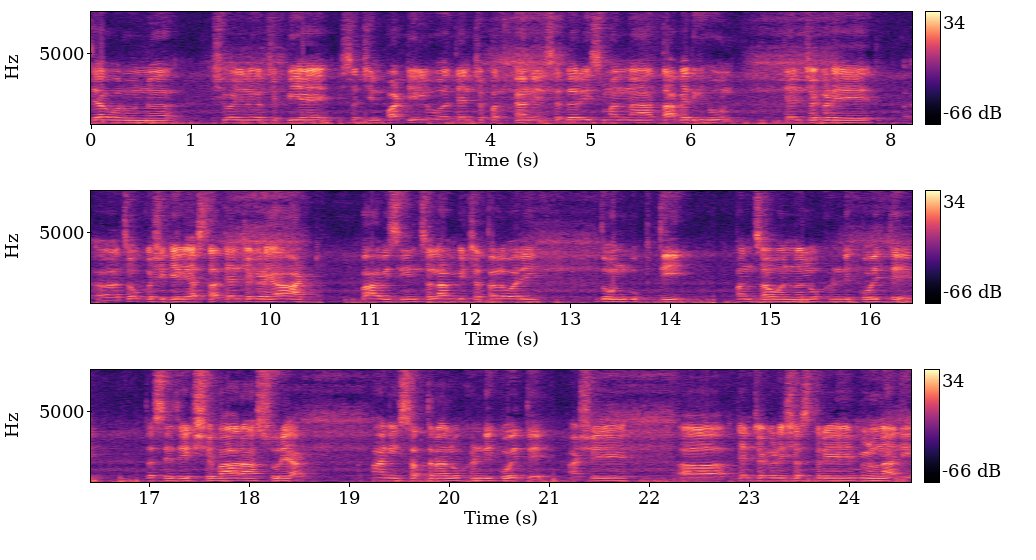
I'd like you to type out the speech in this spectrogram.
त्यावरून शिवाजीनगरचे पी आय सचिन पाटील व त्यांच्या पथकाने सदर इस्मांना ताब्यात घेऊन त्यांच्याकडे चौकशी केली असता त्यांच्याकडे आठ बावीस इंच लांबीच्या तलवारी दोन गुप्ती पंचावन्न लोखंडी कोयते तसेच एकशे बारा सुऱ्या आणि सतरा लोखंडी कोयते असे त्यांच्याकडे शस्त्रे मिळून आली.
